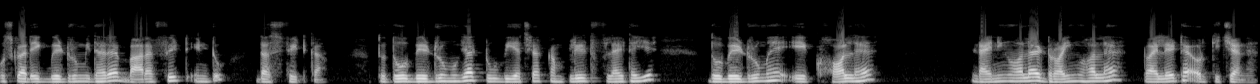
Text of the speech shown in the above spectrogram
उसके बाद एक बेडरूम इधर है, बारह फीट इंटू दस फीट का। तो दो बेडरूम हो गया टू बीएच का कंप्लीट फ्लैट है ये। दो बेडरूम है, एक हॉल है डाइनिंग हॉल है ड्राइंग हॉल है टॉयलेट है और किचन है।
